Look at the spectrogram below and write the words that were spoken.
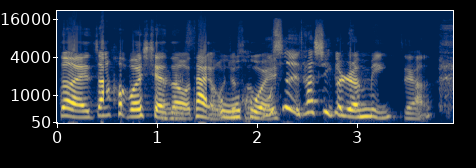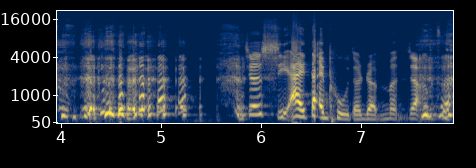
对，这样会不会显得我太我就污秽？不是，他是一个人名，这样。就是喜爱戴普的人们这样子。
